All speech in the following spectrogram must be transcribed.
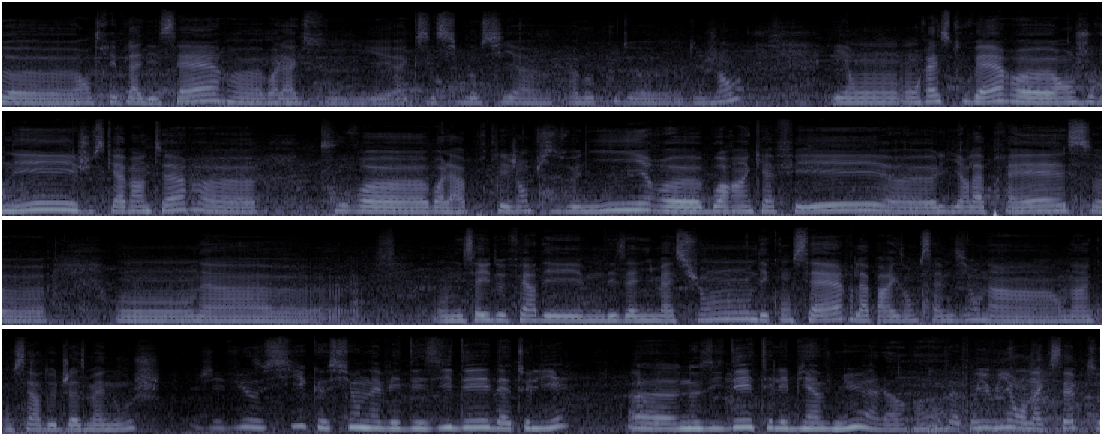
euh, entrée, plat, dessert, euh, voilà, qui est accessible aussi à, beaucoup de, gens. Et on, reste ouvert euh, en journée jusqu'à 20h pour, voilà, pour que les gens puissent venir, boire un café, lire la presse. On a on essaye de faire des, animations, des concerts. Là, par exemple, samedi, on a un, on a un concert de jazz manouche. J'ai vu aussi que si on avait des idées d'ateliers, euh, nos idées étaient les bienvenues. Alors, euh. Oui, oui, on accepte,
